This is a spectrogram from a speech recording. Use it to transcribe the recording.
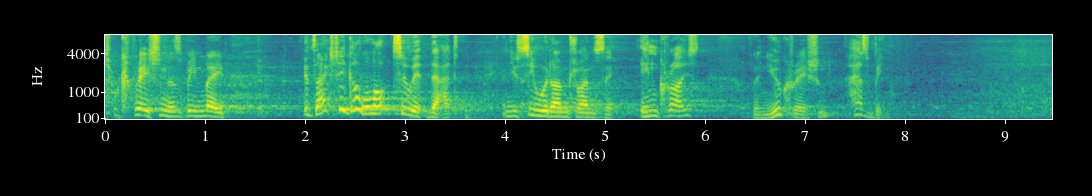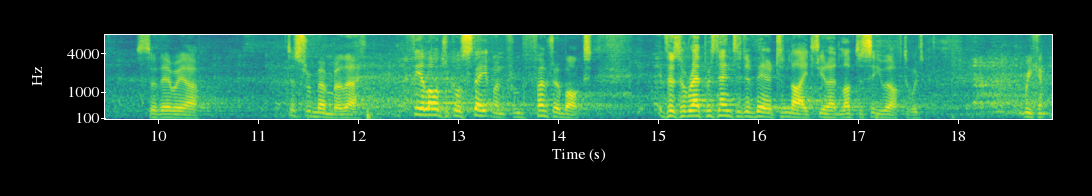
your creation has been made. It's actually got a lot to it, that. And you see what I'm trying to say. In Christ, the new creation has been. So there we are. Just remember that. Theological statement from Photobox. If there's a representative there tonight, you know, I'd love to see you afterwards. We can,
